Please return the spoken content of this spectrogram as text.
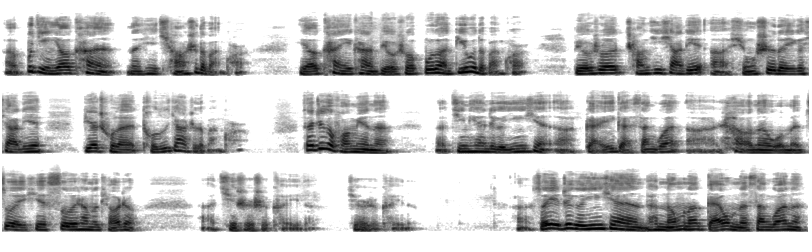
啊，不仅要看那些强势的板块，也要看一看，比如说波段低位的板块。比如说长期下跌啊，熊市的一个下跌，跌出来投资价值的板块，在这个方面呢，呃，今天这个阴线啊，改一改三观啊，然后呢，我们做一些思维上的调整啊，其实是可以的，其实是可以的啊。所以这个阴线它能不能改我们的三观呢？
